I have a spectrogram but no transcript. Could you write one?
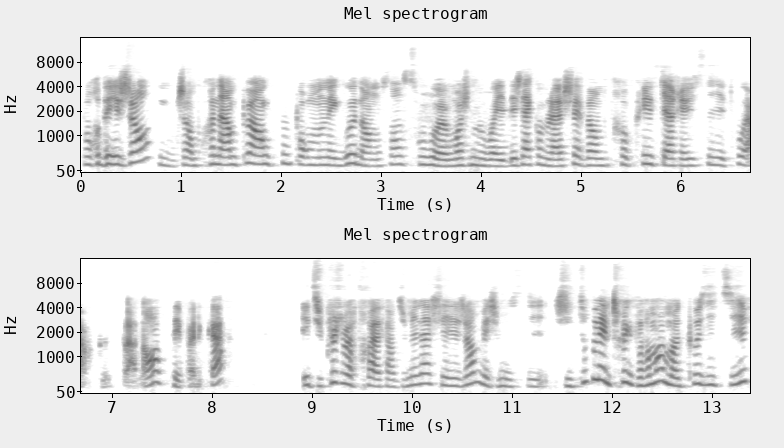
pour des gens. Donc, j'en prenais un peu un coup pour mon ego dans le sens où euh, moi, je me voyais déjà comme la chef d'entreprise qui a réussi et tout, alors que, bah non, c'était pas le cas. Et du coup, je me retrouvais à faire du ménage chez les gens, mais je me suis, j'ai tourné le truc vraiment en mode positif.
